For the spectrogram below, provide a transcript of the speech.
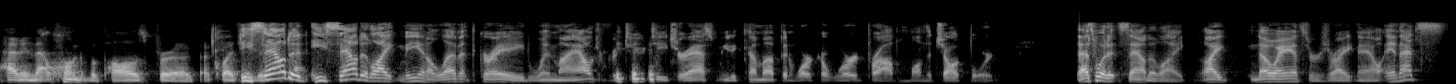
having that long of a pause for a, a question. He sounded he sounded like me in eleventh grade when my algebra two teacher asked me to come up and work a word problem on the chalkboard. That's what it sounded like. Like no answers right now. And that's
